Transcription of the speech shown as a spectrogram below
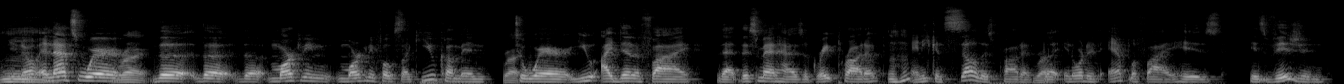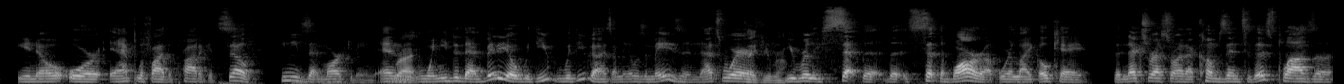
You know, Mm. and that's where Right. the the the marketing marketing folks like you come in Right. to where you identify that this man has a great product Mhm. and he can sell this product, Right. but in order to amplify his his vision, you know, or amplify the product itself, he needs that marketing. And Right. when you did that video with you with you guys, I mean, it was amazing. That's where Thank you, bro. really set the, the set the bar up. Where like, okay, the next restaurant that comes into this plaza,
